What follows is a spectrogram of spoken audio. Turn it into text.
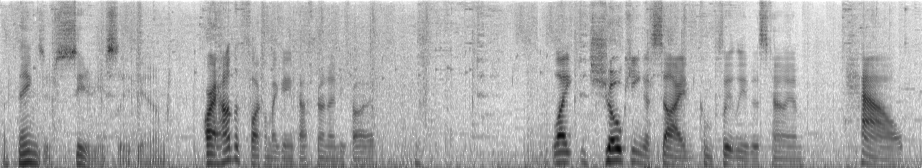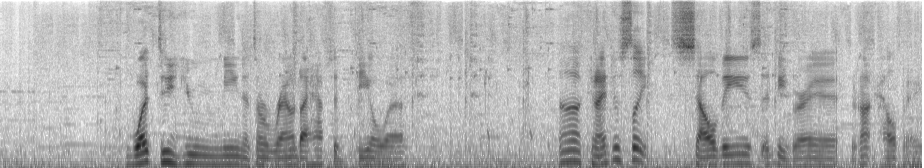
But things are seriously doomed. Alright, how the fuck am I getting past round 95? like, joking aside completely this time. How? What do you mean it's a round I have to deal with? Uh, can I just, like, sell these? It'd be great. They're not helping.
